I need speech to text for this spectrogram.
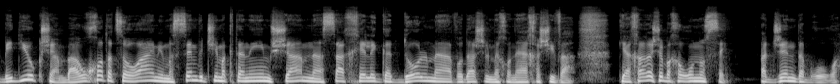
בדיוק שם, בארוחות הצהריים עם הסנדוויצ'ים הקטנים, שם נעשה חלק גדול מהעבודה של מכוני החשיבה. כי אחרי שבחרו נושא, אג'נדה ברורה,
